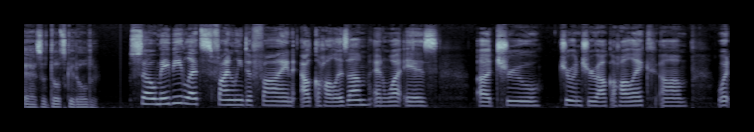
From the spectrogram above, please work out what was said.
as adults get older. So maybe let's finally define alcoholism and what is a true true and true alcoholic. Um, what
